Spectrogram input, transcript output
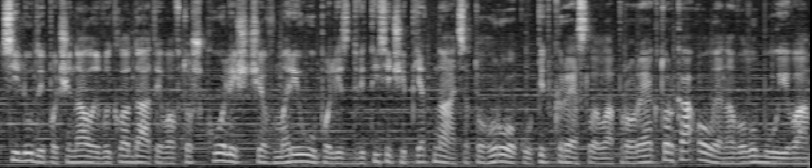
Ці люди починали викладати в автошколі ще в Маріуполі з 2015 року. Підкреслила проректорка Олена Волобуєва.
